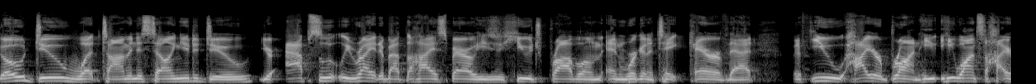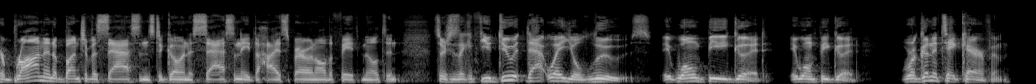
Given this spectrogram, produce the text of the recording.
go do what Tommen is telling you to do. You're absolutely right about the High Sparrow. He's a huge problem, and we're going to take care of that. But if you hire Bronn, he, he wants to hire Bronn and a bunch of assassins to go and assassinate the High Sparrow and all the Faith Militant. So she's like, if you do it that way, you'll lose. It won't be good. It won't be good. We're going to take care of him.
